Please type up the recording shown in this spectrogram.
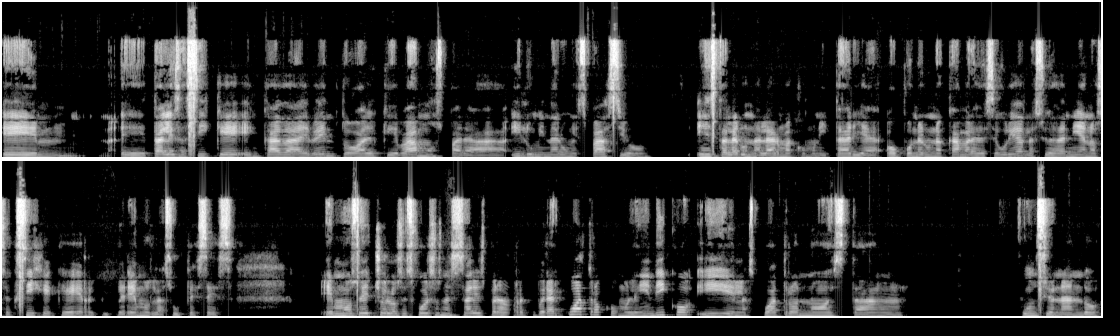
Em, eh, tal es así que en cada evento al que vamos para iluminar un espacio, instalar una alarma comunitaria o poner una cámara de seguridad, la ciudadanía nos exige que recuperemos las UPCs. Hemos hecho los esfuerzos necesarios para recuperar cuatro, como le indico, y en las cuatro no están funcionando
